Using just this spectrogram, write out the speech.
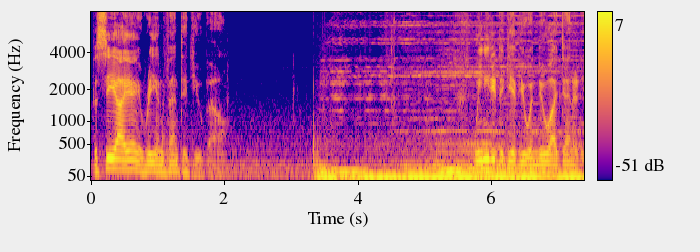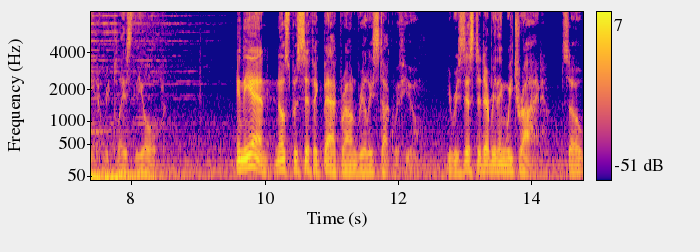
The CIA reinvented you, Bell. We needed to give you a new identity to replace the old. In the end, no specific background really stuck with you. You resisted everything we tried, so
